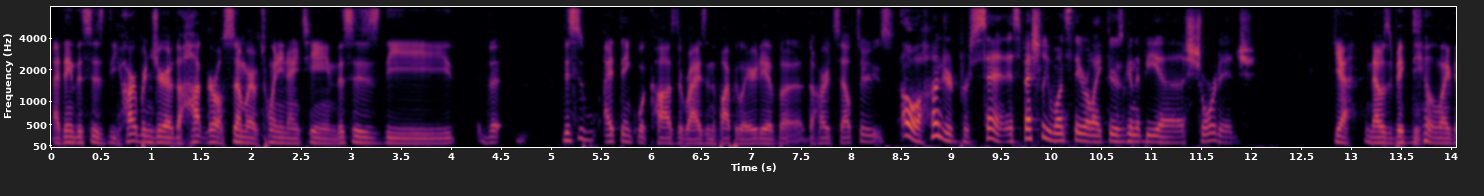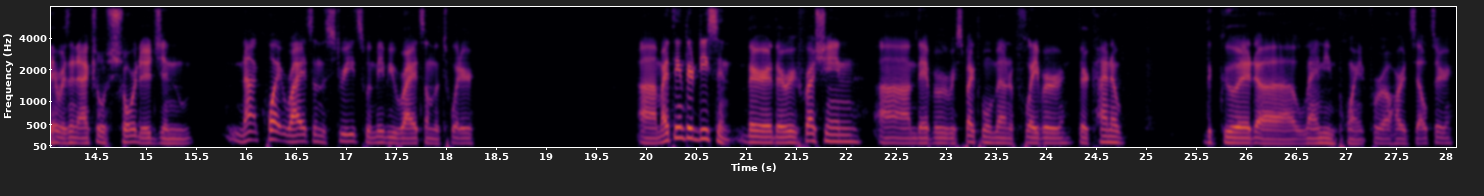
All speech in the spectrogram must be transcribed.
I think this is the harbinger of the hot girl summer of 2019. This is the the this is I think what caused the rise in the popularity of uh, the hard seltzers. Oh, hundred percent. Especially once they were like, "There's going to be a shortage." Yeah, and that was a big deal. Like there was an actual shortage and not quite riots on the streets, but maybe riots on the Twitter. Um, I think they're decent. They're they're refreshing. Um, they have a respectable amount of flavor. They're kind of the good uh, landing point for a hard seltzer,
